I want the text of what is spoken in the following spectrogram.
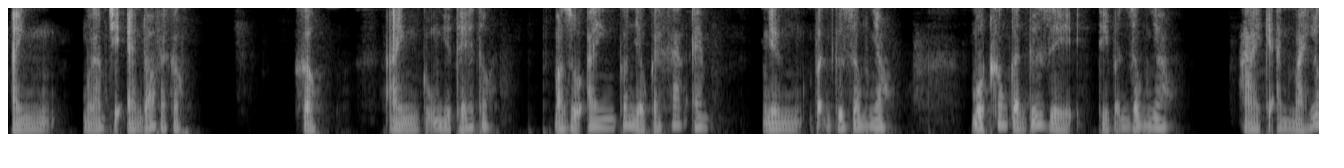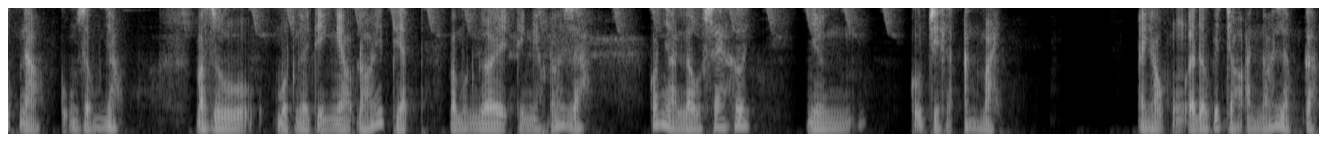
Anh muốn ám chị em đó phải không? Không, anh cũng như thế thôi. Mặc dù anh có nhiều cái khác em, nhưng vẫn cứ giống nhau. Một không cần thứ gì thì vẫn giống nhau. Hai cái ăn mày lúc nào cũng giống nhau. Mặc dù một người thì nghèo đói thiệt và một người thì nghèo đói giả. Có nhà lầu xe hơi, nhưng cũng chỉ là ăn mày. Anh học ở đâu cái trò ăn nói lầm cẩm,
